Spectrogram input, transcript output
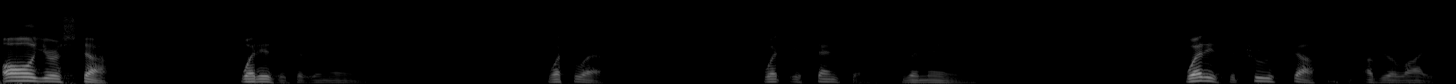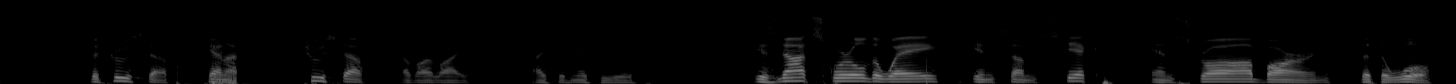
all your stuff, what is it that remains? What's left? What essential remains? What is the true stuff of your life? The true stuff cannot. True stuff of our life, I submit to you, is not squirreled away in some stick and straw barn that the wolf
